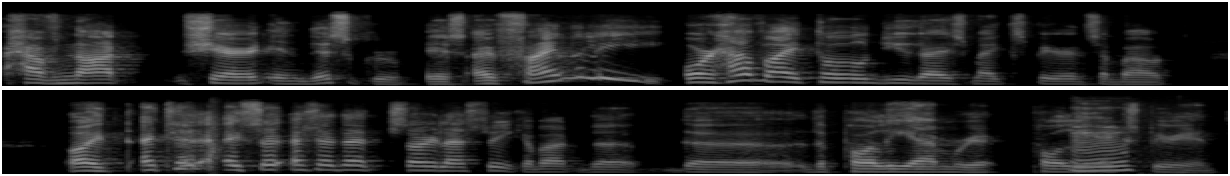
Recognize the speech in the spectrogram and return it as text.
have not shared in this group is I finally or have I told you guys my experience about Oh, I I, tell, I, said, I said that story last week about the the the polyamory poly Mhm. experience.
